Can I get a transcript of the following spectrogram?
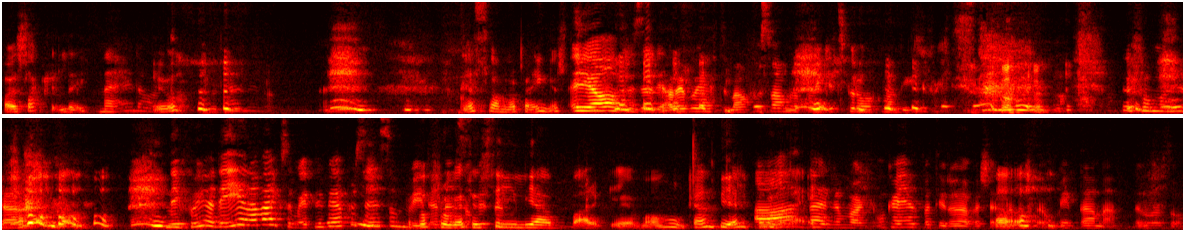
Har jag sagt till dig? Nej, det har jag inte. Jag svamlar på engelska. Ja precis, ja, det går jättebra. Man får svamla på vilket språk man vill faktiskt. Det får man göra. Ni får göra det i era verksamhet, ni får göra precis som ni Jag vill. får Det är fråga. Cecilia Barklöv om hon kan hjälpa Ja, mig. bara- Hon kan hjälpa till att översätta Ja. om inte annat. Det var så.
